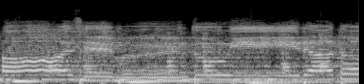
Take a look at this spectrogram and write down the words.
azi e mântuirea ta.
